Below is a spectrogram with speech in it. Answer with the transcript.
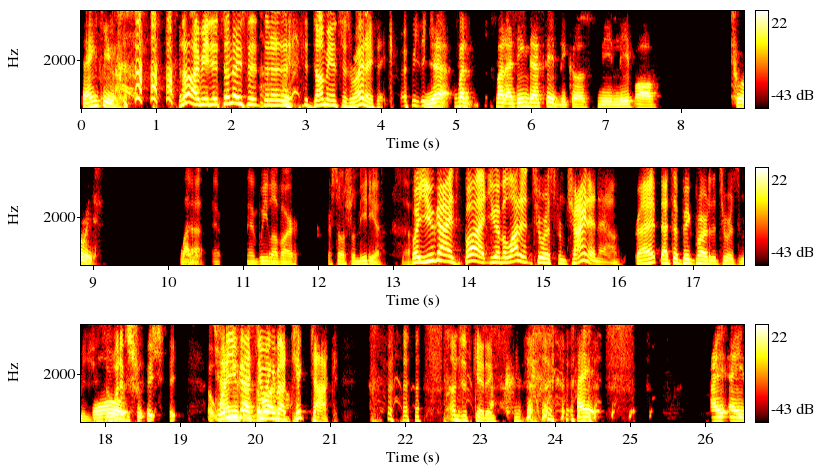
Thank you. No, I mean, it's sometimes the, the the dumb answer is right. I think. I mean, they yeah, but but I think that's it because we live off tourists money. can't- yeah, and we love our, our social media. So But you guys, but you have a lot of tourists from China now, right? That's a big part of the tourism industry. so what, Oh, if, sh- uh, what are you guys doing gone. about TikTok? I'm just kidding. I, I I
